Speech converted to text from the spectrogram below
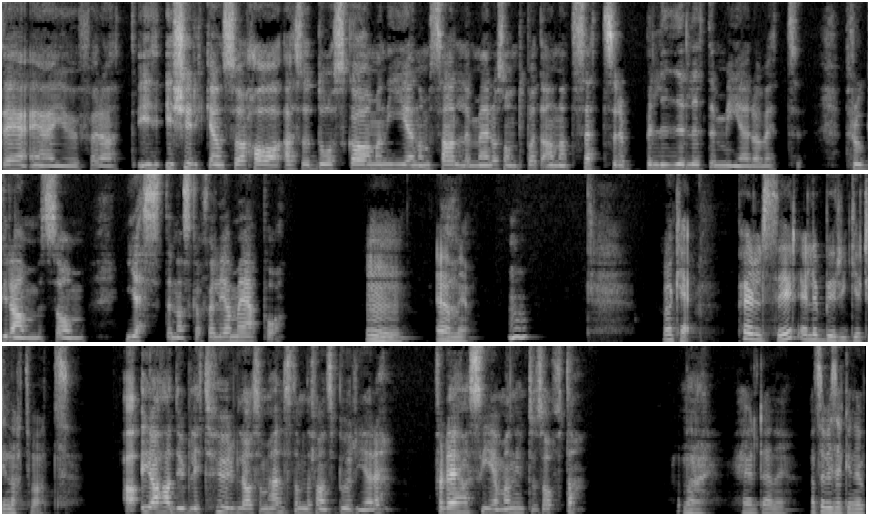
Det är ju för att i, i kyrkan så ha, alltså då ska man igenom salmer och sånt på ett annat sätt så det blir lite mer av ett program som gästerna ska följa med på. Mm. Enig. Mm. Ok. Pølser eller burger til nattmat? Ja, jag hade ju blivit hur glad som helst om det fanns burgare. För det ser man inte så ofta. Nei, helt enig. Altså, hvis jeg kunne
